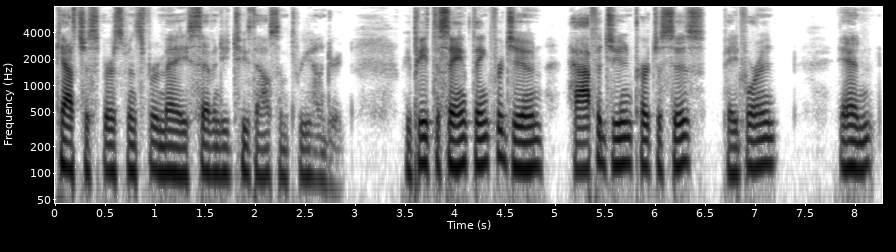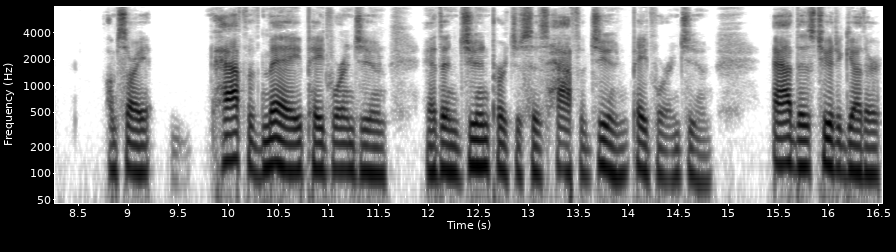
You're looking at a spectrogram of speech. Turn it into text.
cash disbursements for May, 72,300. Repeat the same thing for June, half of June purchases paid for in, and I'm sorry, half of May paid for in June, and then June purchases half of June paid for in June. Add those two together,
